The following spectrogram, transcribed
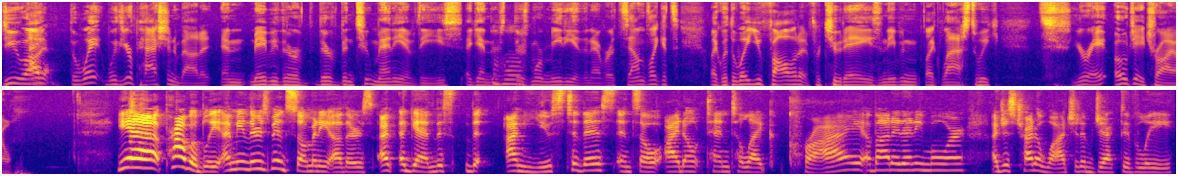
Do you uh, the way with your passion about it, and maybe there there have been too many of these. Again, there's Mm-hmm. there's more media than ever. It sounds like it's like with the way you followed it for two days, and even like last week, your A- OJ trial. Yeah, probably. I mean, there's been so many others. I, again, this the, I'm used to this, and so I don't tend to like cry about it anymore. I just try to watch it objectively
